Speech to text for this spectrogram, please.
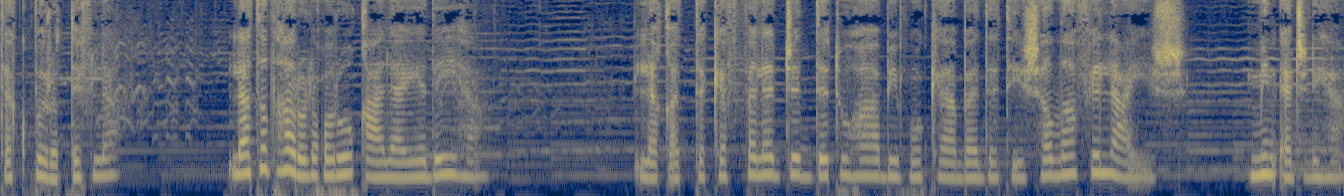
تكبر الطفلة لا تظهر العروق على يديها. لقد تكفلت جدتها بمكابدة شظف العيش. من أجلها.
